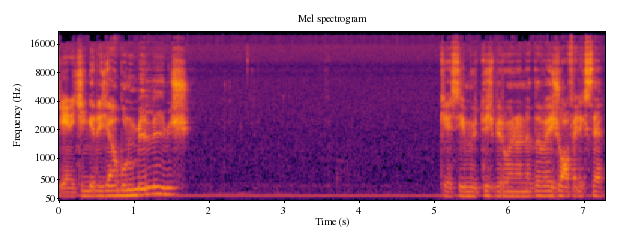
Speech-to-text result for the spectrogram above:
Kane için gireceği bunun belliymiş. Kesin müthiş bir oyun oynadı ve Joao Felix'e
